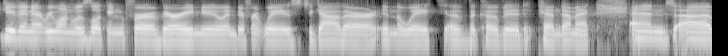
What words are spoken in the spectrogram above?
given everyone was looking for very new and different ways to gather in the wake of the COVID pandemic. And uh,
